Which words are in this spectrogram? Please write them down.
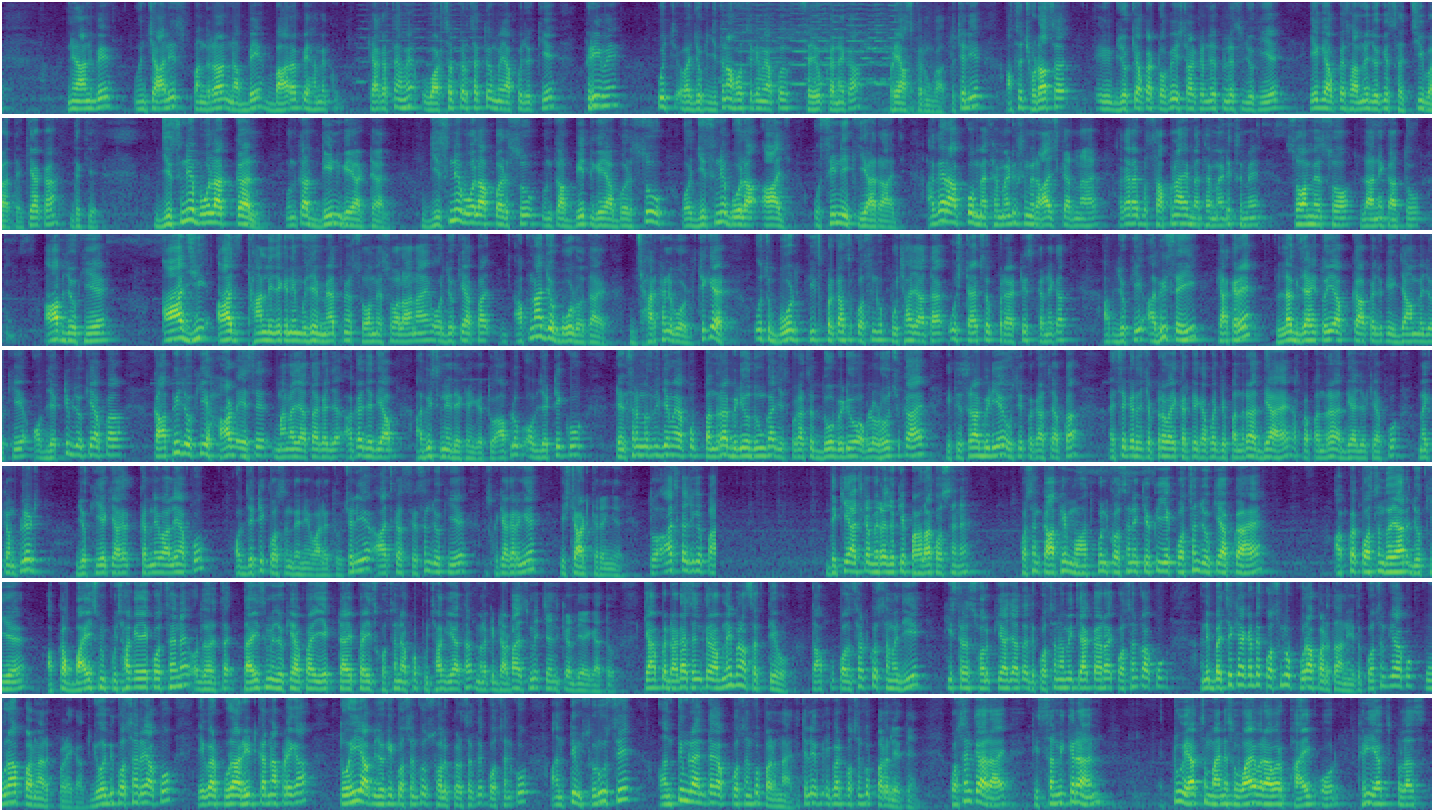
निन्यानवे उनचालीस पंद्रह नब्बे बारह पे हमें क्या करते हैं, हमें व्हाट्सअप कर सकते हो, मैं आपको जो किए फ्री में कुछ जो कि जितना हो सके मैं आपको सहयोग करने का प्रयास करूँगा। तो चलिए, आपसे छोटा सा जो कि आपका टॉपिक स्टार्ट करने से पहले से जो कि है एक आपके सामने जो कि सच्ची बात है। क्या कहा? देखिए, जिसने बोला कल, उनका दिन गया टल। जिसने बोला परसों, उनका बीत गया बरसों। और जिसने बोला आज, उसी ने किया राज। अगर आपको मैथमेटिक्स में राज करना है, अगर आपको सपना है मैथमेटिक्स में, सौ में सौ लाने का तो आप जो कि है आज ही, आज ठान लीजिए कि नहीं, मुझे मैथ में सौ में सौ लाना है। और जो कि आपका, अपना जो बोर्ड होता है, झारखंड बोर्ड ठीक है? उस बोर्ड किस प्रकार से क्वेश्चन को पूछा जाता है, उस टाइप से प्रैक्टिस करने का आप जो कि अभी से ही क्या करें, लग जाए। तो ये आपका आपका जो कि एग्ज़ाम में जो कि ऑब्जेक्टिव जो कि आपका काफ़ी जो कि हार्ड ऐसे माना जाता है। अगर यदि आप अभी से नहीं देखेंगे तो आप लोग ऑब्जेक्टिव को टेंशन मत लीजिए। मैं आपको पंद्रह वीडियो दूँगा, जिस प्रकार से दो वीडियो अपलोड हो चुका है, ये तीसरा वीडियो है, उसी प्रकार से आपका ऐसे करके चैप्टर वाइज करके आपका जो पंद्रह अध्याय है, आपका पंद्रह अध्याय जो कि आपको मैं कंप्लीट जो कि क्या करने वाले हैं, आपको ऑब्जेक्टिव क्वेश्चन देने वाले तो चलिए आज का सेशन जो कि है, उसको क्या करेंगे? स्टार्ट करेंगे। तो आज का जो कि देखिए, आज का मेरा जो कि पहला क्वेश्चन है क्वेश्चन काफ़ी महत्वपूर्ण क्वेश्चन है क्योंकि ये क्वेश्चन जो कि आपका है, आपका क्वेश्चन दो हज़ार जो कि है, आपका बाईस में पूछा गया ये क्वेश्चन है और दो में जो कि आपका एक टाइप का इस क्वेश्चन आपको पूछा गया था मतलब कि डाटा इसमें चेंज कर दिया गया तो क्या आपका डाटा चेंज कर आप नहीं बना सकते हो? तो आपको कॉन्सेप्ट को समझिए, किस तरह सॉल्व किया जाता है। तो क्वेश्चन हमें क्या कर रहा है? क्वेश्चन को आपको, यानी बच्चे क्या करते हैं? क्वेश्चन को पूरा पढ़ता नहीं तो क्वेश्चन को आपको पूरा पढ़ना पड़ेगा। जो भी क्वेश्चन है आपको एक बार पूरा रीड करना पड़ेगा। तो ही आप जो कि क्वेश्चन को सॉल्व कर सकते हैं। क्वेश्चन को अंतिम शुरू से अंतिम लाइन तक आप क्वेश्चन को पढ़ना है। तो चलिए एक बार क्वेश्चन को पढ़ लेते हैं। क्वेश्चन कह रहा है कि समीकरण टू एक्स माइनस वाई बराबर फाइव और थ्री एक्स प्लस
